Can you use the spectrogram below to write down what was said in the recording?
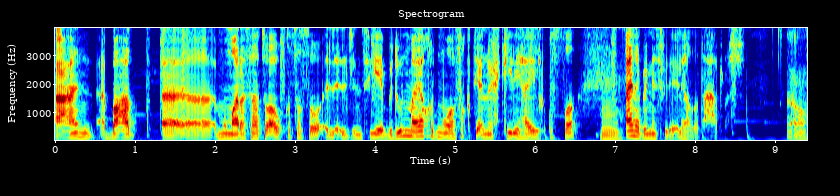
عن بعض آه، ممارساته أو قصصه ال- الجنسية بدون ما ياخذ موافقتي أنه يحكي لي هاي القصة مم. أنا بالنسبة لي هذا تحرش آه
